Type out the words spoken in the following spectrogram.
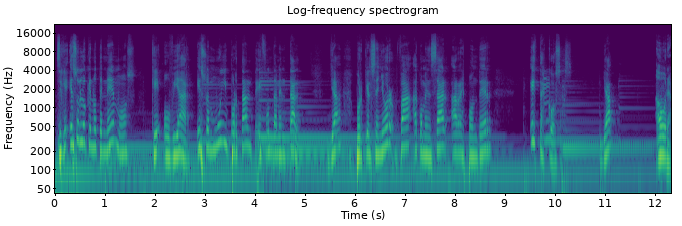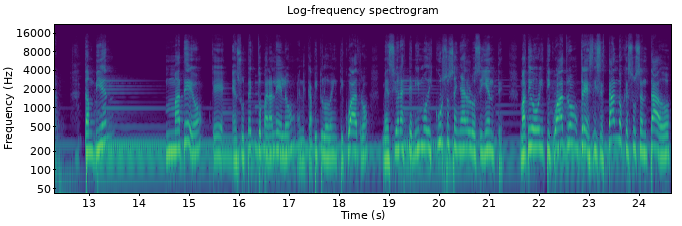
Así que eso es lo que no tenemos que obviar. Eso es muy importante, es fundamental, ¿ya? Porque el Señor va a comenzar a responder estas cosas, ¿ya? Ahora, también Mateo, que en su texto paralelo, en el capítulo 24, menciona este mismo discurso, señala lo siguiente. Mateo 24, 3 dice, estando Jesús sentado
